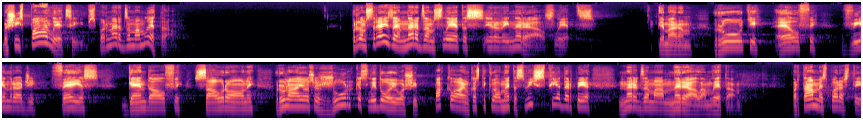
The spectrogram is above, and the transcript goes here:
bez šīs pārliecības par neredzamām lietām. Protams, reizēm neredzamas lietas ir arī nereālas lietas. Piemēram, rūķi, elfi, vienradži, fejas, Gandalfi, Sauroni, runājošas žurkas, lidojoši paklāji un kas tik vēl ne, tas viss pieder pie neredzamām, nereālām lietām. Par tām mēs parasti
